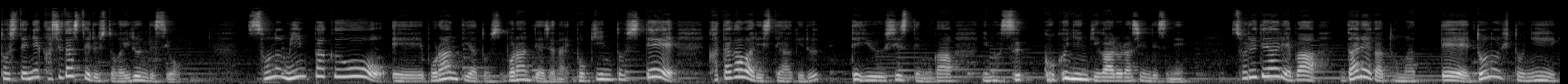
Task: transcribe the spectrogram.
としてね貸し出している人がいるんですよ。その民泊を、えー、ボランティアとボランティアじゃない募金として肩代わりしてあげるっていうシステムが今すっごく人気があるらしいんですね。それであれば誰が泊まってどの人に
